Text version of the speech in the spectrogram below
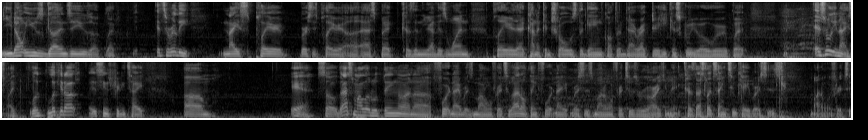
you don't use guns. You use a like. It's a really nice player versus player uh, aspect because then you have this one player that kind of controls the game called the director. He can screw you over, but it's really nice. Like look look it up. It seems pretty tight. Um, yeah, so that's my little thing on uh, Fortnite versus Modern Warfare 2. I don't think Fortnite versus Modern Warfare 2 is a real argument because that's like saying 2K versus Modern Warfare 2.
